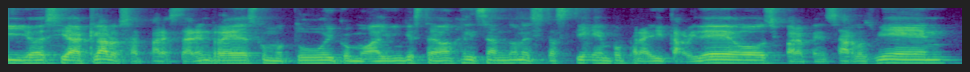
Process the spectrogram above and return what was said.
Y yo decía, claro, o sea, para estar en redes como tú y como alguien que está evangelizando necesitas tiempo para editar videos para pensarlos bien.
